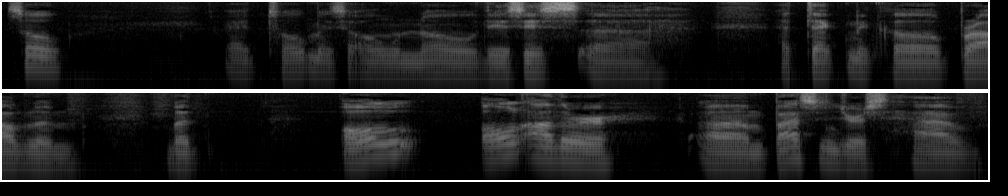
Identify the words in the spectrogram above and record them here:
So i told myself oh no this is uh, a technical problem. But all all other um, passengers have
